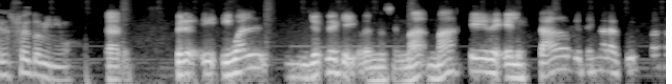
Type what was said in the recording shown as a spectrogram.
el sueldo mínimo. Claro. Pero igual yo creo que, no sé, más, más que el Estado que tenga la culpa,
